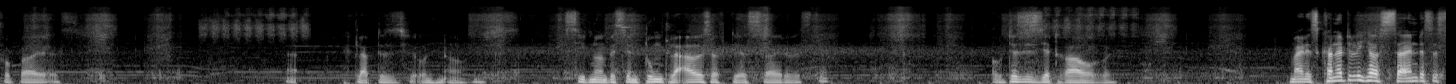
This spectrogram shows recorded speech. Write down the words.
vorbei ist. Ja, ich glaube, das ist hier unten auch nicht. Sieht nur ein bisschen dunkler aus auf der Seite, wisst ihr? Oh, das ist ja traurig. Ich meine, es kann natürlich auch sein, dass es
